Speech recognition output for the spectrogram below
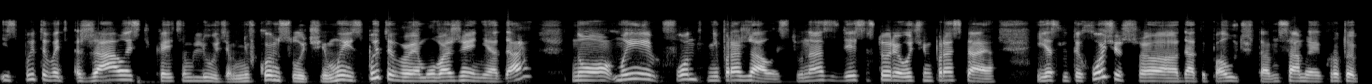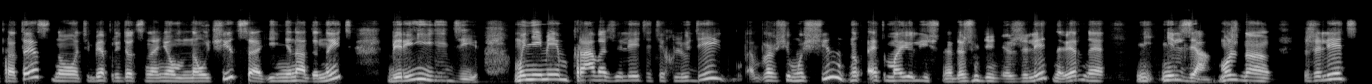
испытывать жалость к этим людям. Ни в коем случае. Мы испытываем уважение, да, но мы фонд не про жалость. У нас здесь история очень простая. Если ты хочешь, э, да, ты получишь там самый крутой протез, но тебе придется на нем научиться, и не надо ныть, бери и иди. Мы не имеем права жалеть этих людей, вообще мужчин, ну, это мое личное даже мнение, жалеть, наверное, нельзя. Можно жалеть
